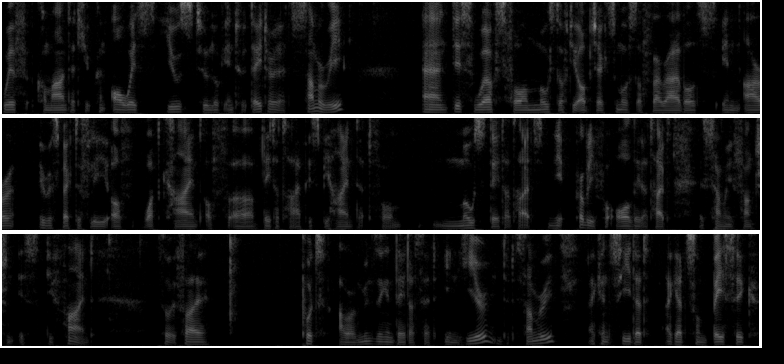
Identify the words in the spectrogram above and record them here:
with a command that you can always use to look into data, that's summary. And this works for most of the objects, most of variables in R, irrespectively of what kind of uh, data type is behind that. For most data types, probably for all data types, a summary function is defined. So if I put our Münsingen dataset in here, into the summary, I can see that I get some basic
